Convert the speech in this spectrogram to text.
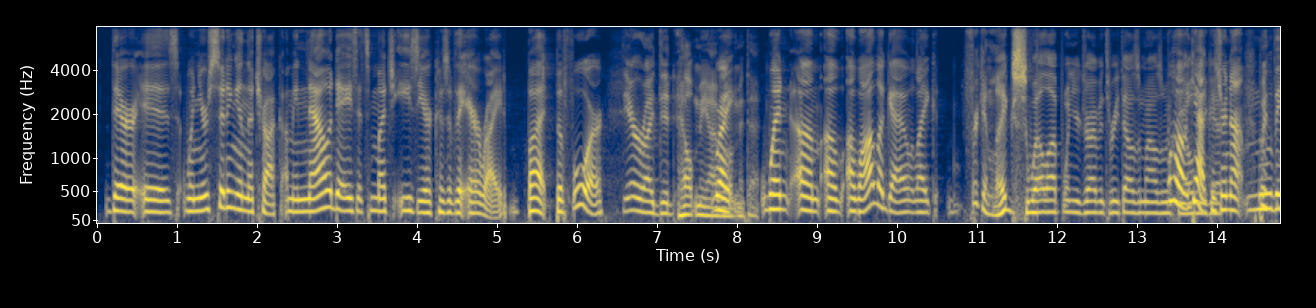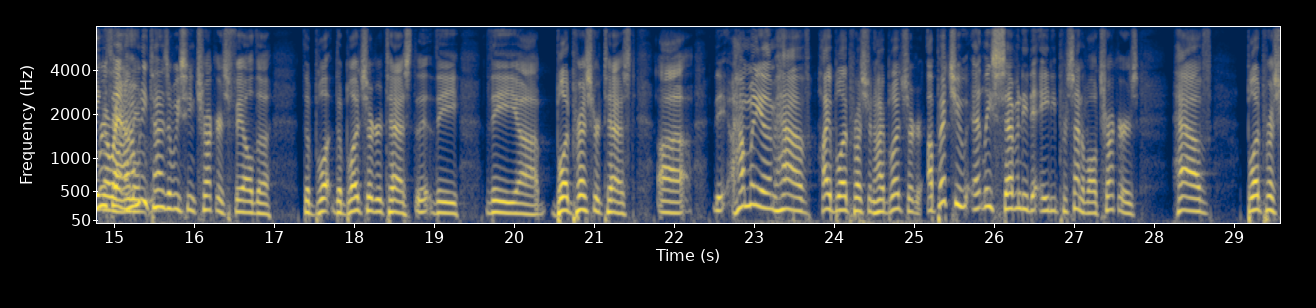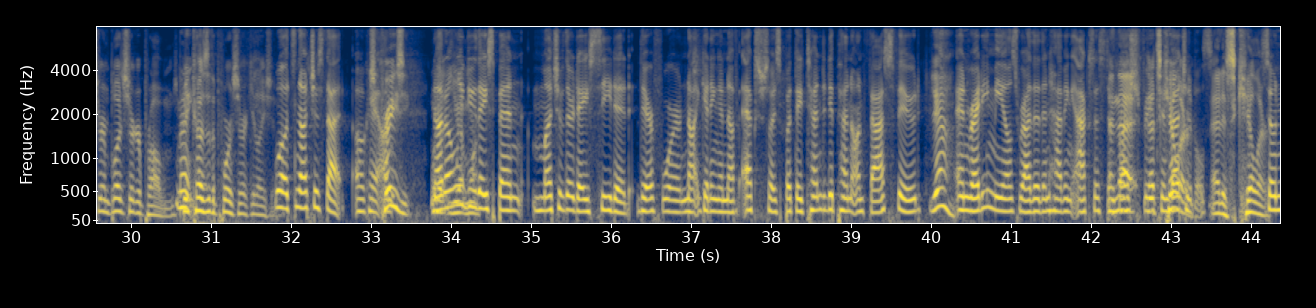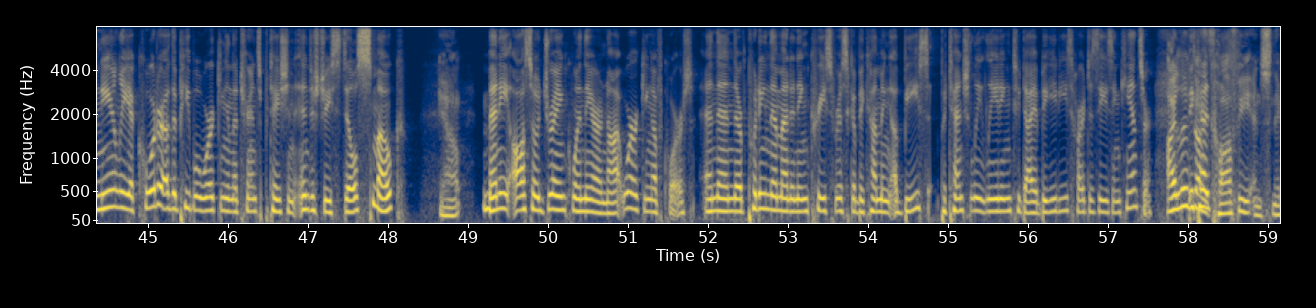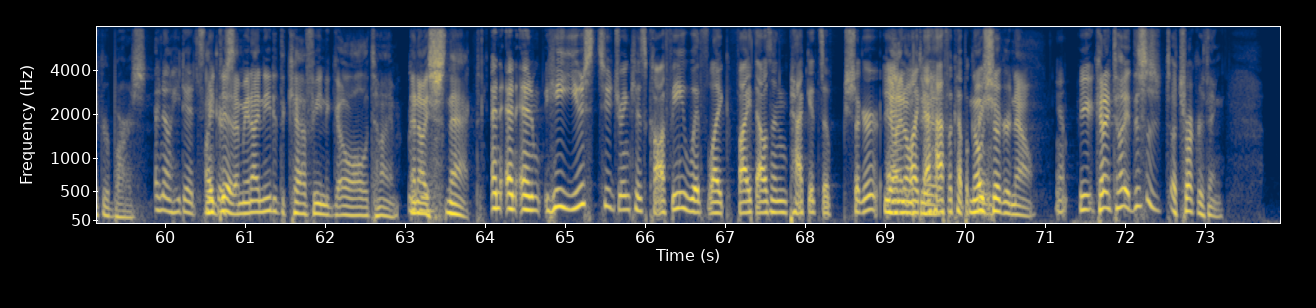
There is when you're sitting in the truck. I mean, nowadays it's much easier because of the air ride, but before, The air ride did help me. I will right admit that. when um a, a while ago, like Freaking legs swell up when you're driving three thousand miles. Well, yeah, because you're not But moving Ruth around. How many times have we seen truckers fail the the blood the blood sugar test, the the the uh, blood pressure test? Uh, the, how many of them have high blood pressure and high blood sugar? I bet you at least seventy to eighty percent of all truckers have blood pressure and blood sugar problems Right. because of the poor circulation. Well, it's not just that. Okay, it's I'm- crazy. Not What- only do more? they spend much of their day seated, therefore not getting enough exercise, but they tend to depend on fast food yeah, and ready meals rather than having access to and fresh that, fruits and killer. vegetables. That is killer. So nearly a quarter of the people working in the transportation industry still smoke. yeah. Many also drink when they are not working, of course, and then they're putting them at an increased risk of becoming obese, potentially leading to diabetes, heart disease, and cancer. I lived Because- on coffee and Snicker bars. I know he did. I did. I mean, I needed the caffeine to go all the time, and I Mm-hmm. snacked. And and and he used to drink his coffee with like five thousand packets of sugar Yeah, and I don't like a that. half a cup of no cream. sugar now. Yep. Can I tell you? This is a trucker thing.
